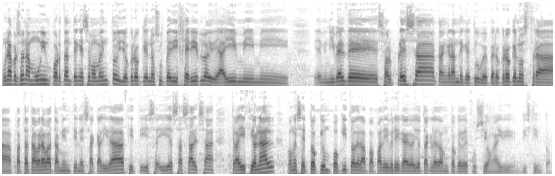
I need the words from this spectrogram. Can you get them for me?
una persona muy importante en ese momento y yo creo que no supe digerirlo y de ahí mi, mi, nivel de sorpresa tan grande que tuve. Pero creo que nuestra patata brava también tiene esa calidad y, esa salsa tradicional con ese toque un poquito de la papada ibérica y bellota que le da un toque de fusión ahí distinto.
